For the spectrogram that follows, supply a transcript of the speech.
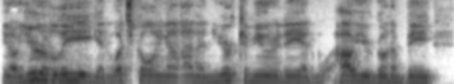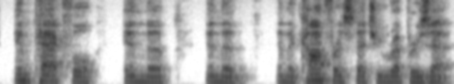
you know your league and what's going on in your community and how you're going to be impactful in the in the in the conference that you represent.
